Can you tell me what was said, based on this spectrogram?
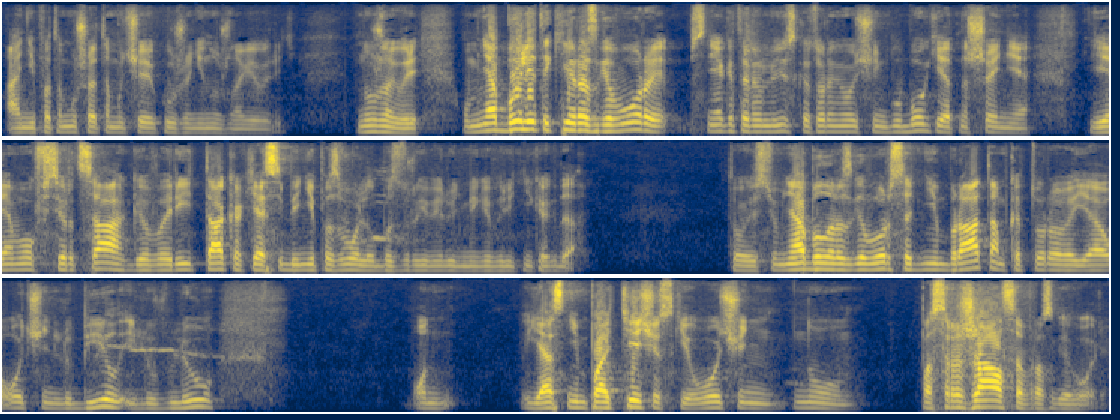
А не потому, что этому человеку уже не нужно говорить нужно говорить. У меня были такие разговоры с некоторыми людьми, с которыми очень глубокие отношения. Я мог в сердцах говорить так, как я себе не позволил бы с другими людьми говорить никогда. То есть у меня был разговор с одним братом, которого я очень любил и люблю. Он, я с ним по-отечески очень, ну, посражался в разговоре.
